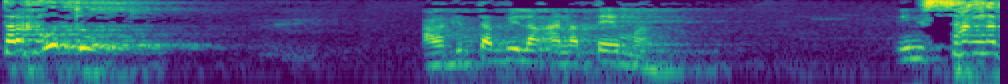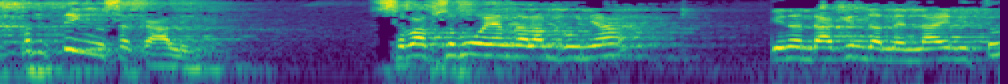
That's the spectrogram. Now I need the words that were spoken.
terkutuk. Alkitab bilang anatema. Ini sangat penting sekali. Sebab semua yang dalam dunia, keinginan daging dan lain-lain itu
